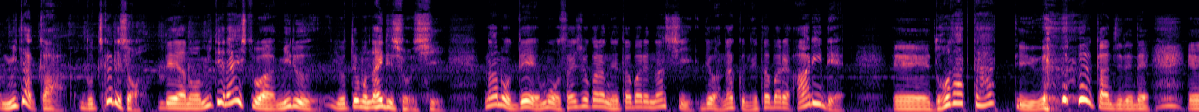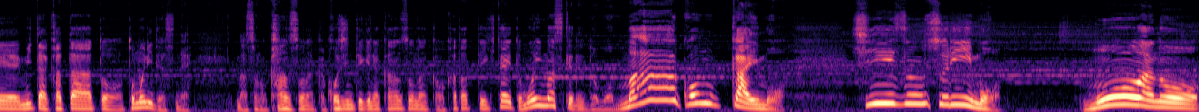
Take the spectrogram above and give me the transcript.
見たかどっちかでしょであの見てない人は見る予定もないでしょうしなのでもう最初からネタバレなしではなくネタバレありで、えー、どうだった？っていう 感じでね、えー、見た方と共にですねまあ、その感想なんか個人的な感想なんかを語っていきたいと思いますけれどもまあ今回もシーズン3ももうあの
